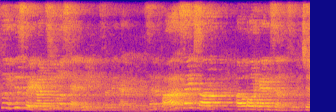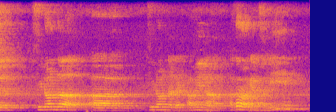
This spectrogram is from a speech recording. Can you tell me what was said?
So in this way, consumers can be different categories. And parasites are uh, organisms which uh, feed on the uh, feed on the dead, I mean uh, other organisms,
